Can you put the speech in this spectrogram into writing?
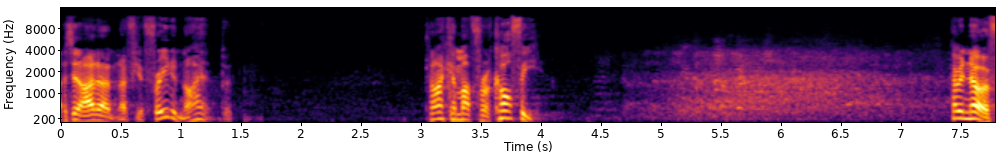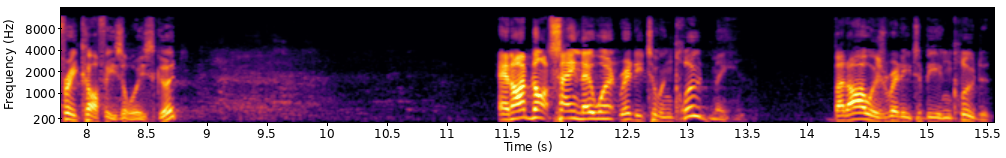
I said, I don't know if you're free tonight, but can I come up for a coffee? I mean, no, a free coffee is always good. And I'm not saying they weren't ready to include me, but I was ready to be included.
